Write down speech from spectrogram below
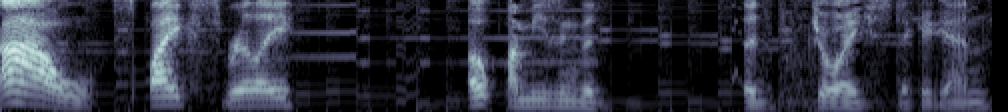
Ow! Spikes, really? Oh, I'm using the, the joystick again.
